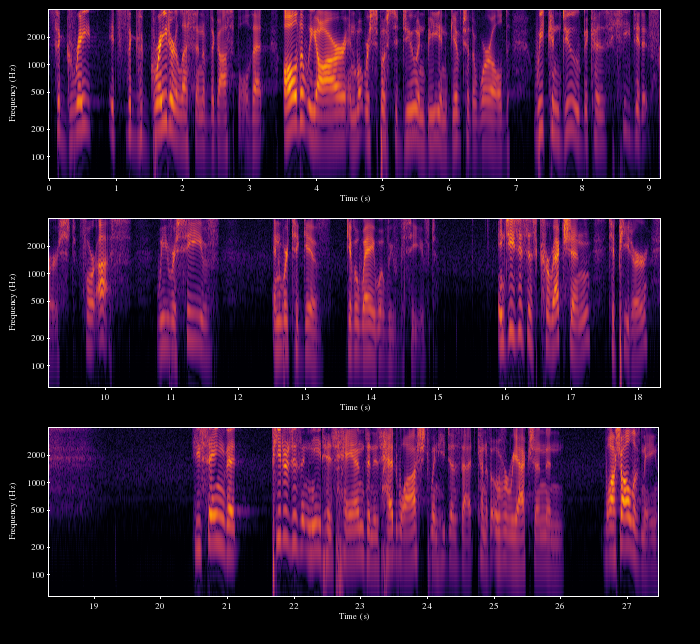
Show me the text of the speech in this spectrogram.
It's a great, it's the greater lesson of the gospel that all that we are and what we're supposed to do and be and give to the world, we can do because he did it first for us. We receive and we're to give, give away what we've received. In Jesus' correction to Peter, He's saying that Peter doesn't need his hands and his head washed when he does that kind of overreaction and wash all of me.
